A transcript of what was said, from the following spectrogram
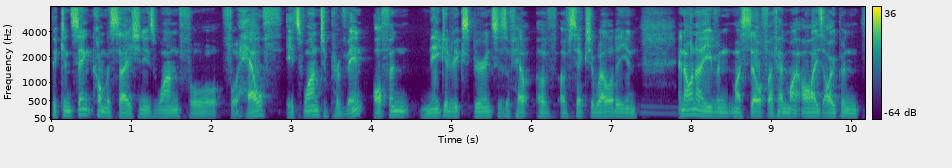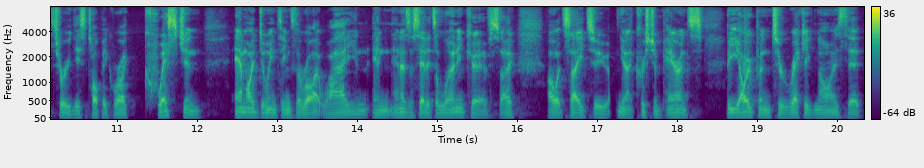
the consent conversation is one for for health. It's one to prevent often negative experiences of health, of, of sexuality. And mm. and I know even myself, I've had my eyes open through this topic where I question am I doing things the right way? And, and, and as I said, it's a learning curve. So I would say to, you know, Christian parents, be open to recognize that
